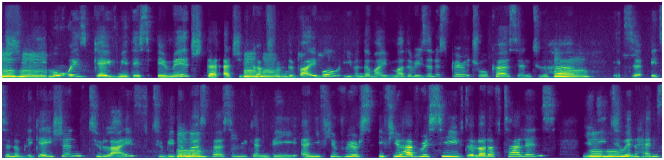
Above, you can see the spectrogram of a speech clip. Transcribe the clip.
she Mhm. always gave me this image that actually comes from the Bible. Even though my mother isn't a spiritual person, to her. It's a, it's an obligation to life to be the Mhm. best person you can be. And if you've re- if you have received a lot of talents, you need to Mhm. enhance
